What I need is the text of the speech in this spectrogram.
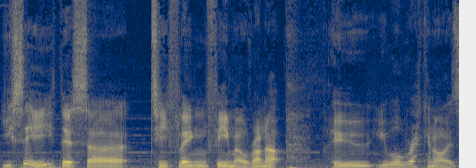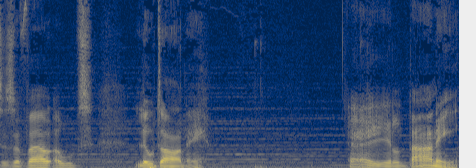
you see this uh, tiefling female run up, who you will recognise as a old Lildani, Hey, Ildani.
